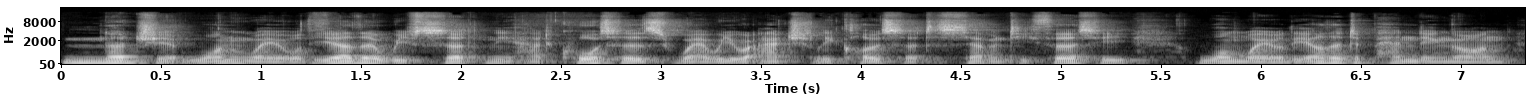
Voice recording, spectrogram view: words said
nudge it one way or the other. We've certainly had quarters where we were actually closer to 70 30, one way or the other, depending on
